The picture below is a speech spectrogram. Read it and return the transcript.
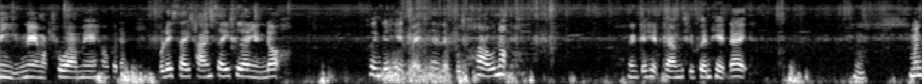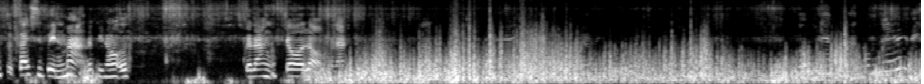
นี่แม่หมักทั่วแม่เขาก็ได้บ่ได้ใส่ค้านใส่เครืออย่างเด้อเพิ่นก็เฮ็ดไว้แค่นั้นแหละผู้เฒ่าเนาะ พิ่นก็เฮ็ดตามที่เพิ่นเฮ็ดได้ มันก็ใกล้สิเป็นมากแล้วพี่น้องเออกำลังจอหลอกนะต้มแห้งต้มดีดี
